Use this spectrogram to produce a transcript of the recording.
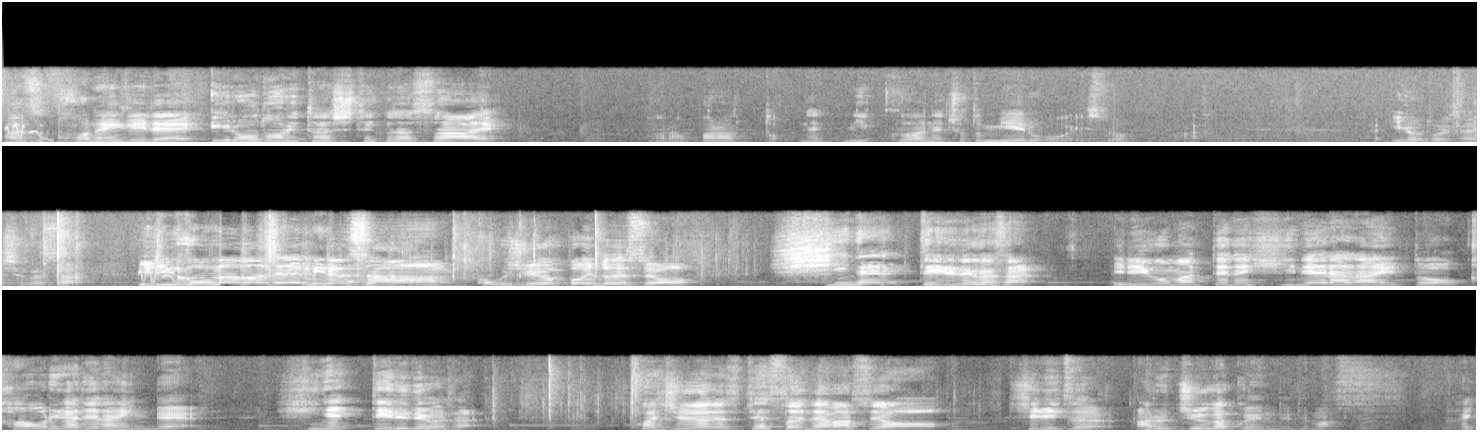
まず小ネギで彩り足してください。パラパラっと。ね肉はねちょっと見える方がいいですよ、はい、色取りさせてください。いりごまはね皆さんここ重要ポイントですよ。ひねって入れてください。いりごまってねひねらないと香りが出ないんでひねって入れてください。これ重要です。テストに出ますよ。私立アル中学園で出ます。はい。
